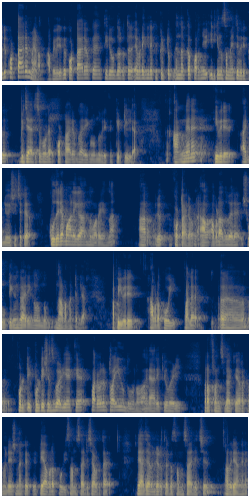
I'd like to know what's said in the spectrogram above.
ഒരു കൊട്ടാരം വേണം. അപ്പോൾ ഇവർക്ക് കൊട്ടാരമൊക്കെ തിരുവനന്തപുരത്ത് എവിടെയെങ്കിലുമൊക്കെ കിട്ടും എന്നൊക്കെ പറഞ്ഞ് ഇരിക്കുന്ന സമയത്ത് ഇവർക്ക് വിചാരിച്ച പോലെ കൊട്ടാരവും കാര്യങ്ങളൊന്നും ഇവർക്ക് കിട്ടിയില്ല. അങ്ങനെ ഇവർ അന്വേഷിച്ചിട്ട് കുതിരമാളിക എന്ന് പറയുന്ന ആ ഒരു കൊട്ടാരമാണ് അവിടെ അതുവരെ ഷൂട്ടിങ്ങും കാര്യങ്ങളൊന്നും നടന്നിട്ടില്ല. അപ്പോൾ ഇവർ അവിടെ പോയി പല പൊളിറ്റി പൊളിറ്റീഷ്യൻസ് വഴിയൊക്കെ പലവരും ട്രൈ ചെയ്യും തോന്നുന്നു. അങ്ങനെ ആരൊക്കെയോ വഴി റെഫറൻസിലൊക്കെ റെക്കമെൻഡേഷനൊക്കെ കിട്ടി അവിടെ പോയി സംസാരിച്ച് അവിടുത്തെ രാജാവിന്റെ അടുത്തൊക്കെ സംസാരിച്ച് അവർ അങ്ങനെ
